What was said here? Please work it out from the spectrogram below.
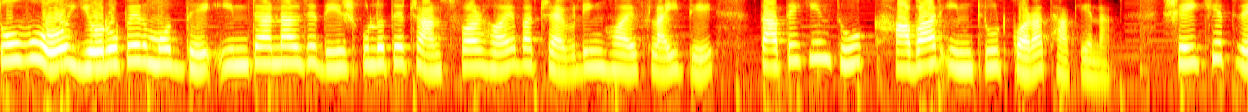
তবুও ইউরোপের মধ্যে ইন্টারনাল যে দেশগুলোতে ট্রান্সফার হয় বা ট্র্যাভেলিং হয় ফ্লাইটে তাতে কিন্তু খাবার ইনক্লুড করা থাকে না। সেই ক্ষেত্রে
